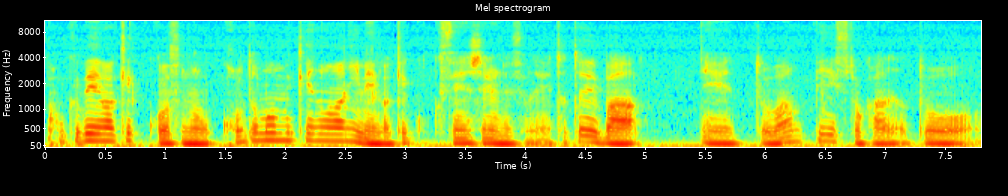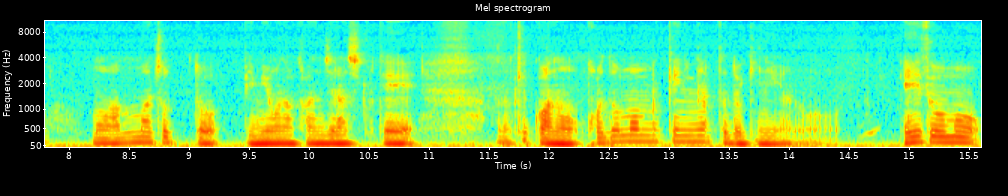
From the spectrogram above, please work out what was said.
北米は結構その子供向けのアニメが結構苦戦してるんですよね。例えばえっ、ー、と「ワンピースとかだともうあんまちょっと微妙な感じらしくてあの結構あの子供向けになった時にあの映像も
